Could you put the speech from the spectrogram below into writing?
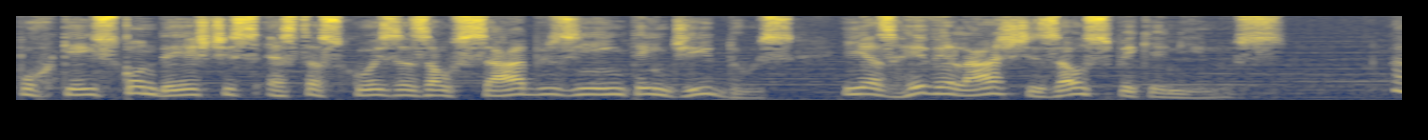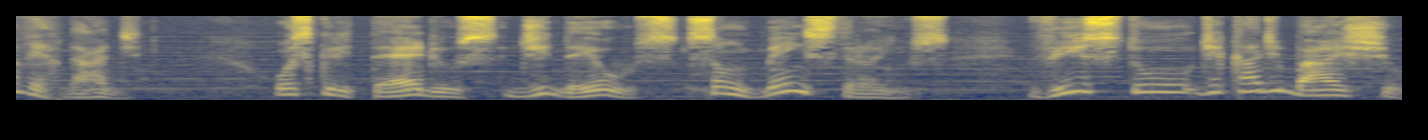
porque escondestes estas coisas aos sábios e entendidos e as revelastes aos pequeninos. Na verdade, os critérios de Deus são bem estranhos, visto de cá de baixo,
